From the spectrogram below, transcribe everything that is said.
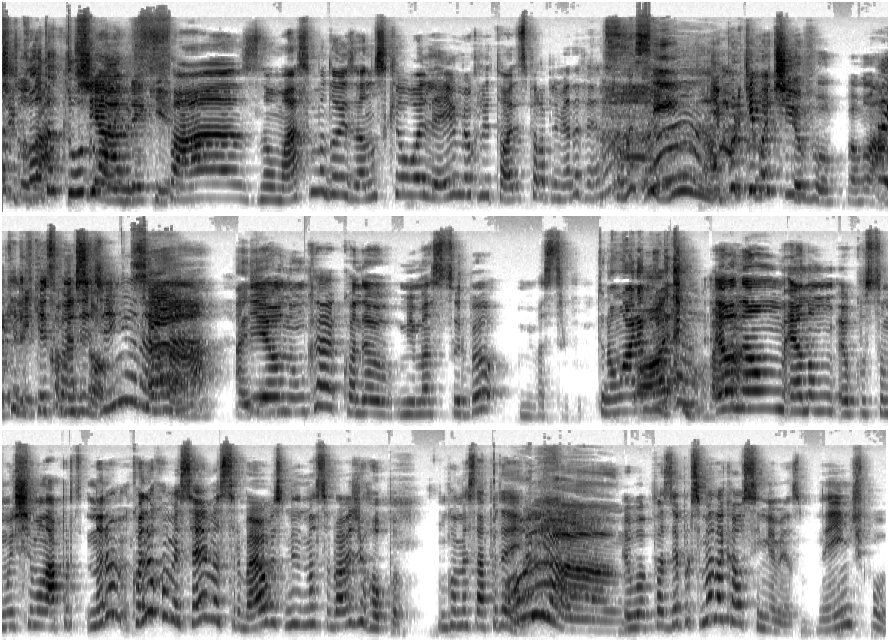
hoje, tudo, conta ah. tudo. Te Laís. abre aqui. Faz no máximo dois anos que eu olhei o meu clitóris pela primeira vez. Como assim? E E por que motivo? Vamos lá. Ah, que ele fica começou? escondidinho, né? Sim. E eu nunca, quando eu me masturbo, eu me masturbo. Tu não olha muito. Ótimo, vai eu lá. não, eu não, eu costumo estimular por. Quando eu comecei a masturbar, eu me masturbava de roupa. Vamos começar por aí. Olha! Eu vou fazer por cima da calcinha mesmo. Nem, tipo.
